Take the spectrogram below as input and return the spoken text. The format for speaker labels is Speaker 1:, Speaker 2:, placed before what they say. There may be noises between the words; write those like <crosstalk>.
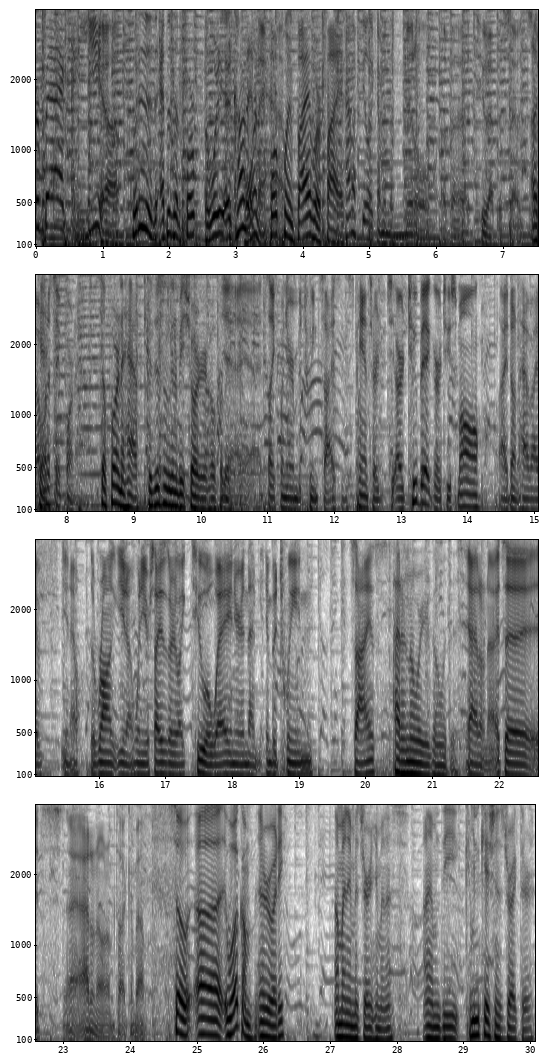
Speaker 1: we're back.
Speaker 2: Yeah.
Speaker 1: What is this episode four? What are you calling
Speaker 2: Four and a
Speaker 1: it?
Speaker 2: half.
Speaker 1: Four point five or five?
Speaker 2: I
Speaker 1: five?
Speaker 2: kind of feel like I'm in the middle of uh, two episodes. So
Speaker 1: Okay.
Speaker 2: I'm going to say four and a half.
Speaker 1: So four and a half because this one's gonna be shorter, hopefully.
Speaker 2: Yeah, yeah. It's like when you're in between sizes. These pants are, t- are too big or too small. I don't have, I've, you know, the wrong, you know, when your sizes are like two away and you're in that in between size.
Speaker 1: I don't know where you're going with this.
Speaker 2: Yeah, I don't know. It's a, it's, uh, I don't know what I'm talking about.
Speaker 1: So, uh, welcome everybody. Uh, my name is Jerry Jimenez. I am the communications director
